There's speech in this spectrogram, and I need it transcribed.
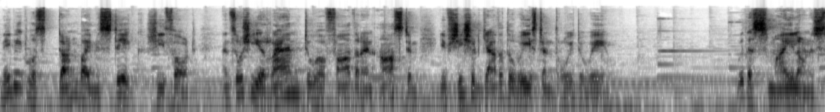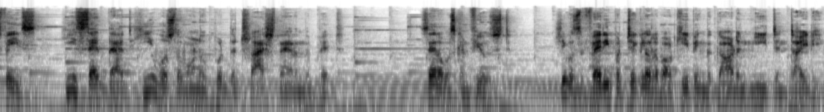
Maybe it was done by mistake, she thought, and so she ran to her father and asked him if she should gather the waste and throw it away. With a smile on his face, he said that he was the one who put the trash there in the pit. Sarah was confused. She was very particular about keeping the garden neat and tidy,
